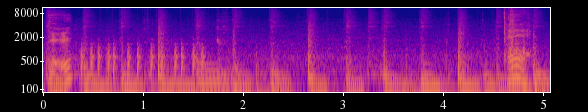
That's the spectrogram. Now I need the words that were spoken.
てええ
